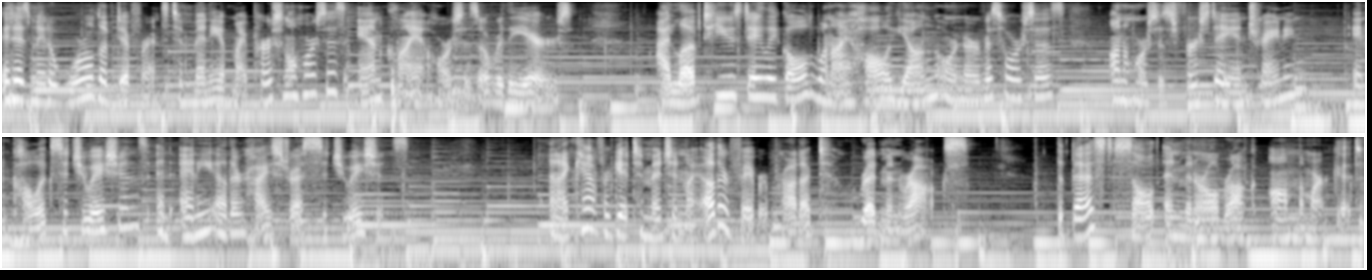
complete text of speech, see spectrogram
It has made a world of difference to many of my personal horses and client horses over the years. I love to use Daily Gold when I haul young or nervous horses, on a horse's first day in training, in colic situations, and any other high stress situations. And I can't forget to mention my other favorite product, Redmond Rocks, the best salt and mineral rock on the market.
